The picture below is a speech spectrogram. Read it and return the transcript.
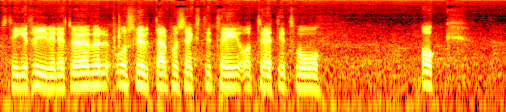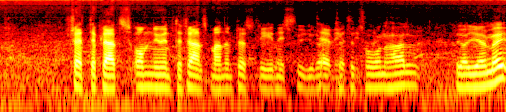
Stiger frivilligt över och slutar på 63 och 32. Och sjätte plats om nu inte fransmannen plötsligt i 32,5. Jag ger mig.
